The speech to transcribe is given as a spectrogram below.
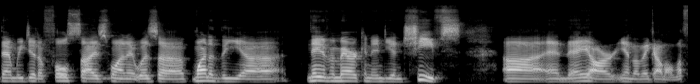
then we did a full size one. It was uh, one of the uh, Native American Indian chiefs, uh, and they are you know they got all the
